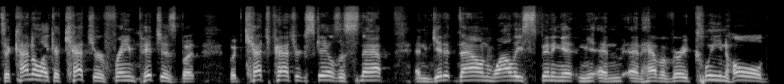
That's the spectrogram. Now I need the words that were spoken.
to kind of like a catcher frame pitches, but but catch Patrick Scales' a snap and get it down while he's spinning it and and, and have have a very clean hold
